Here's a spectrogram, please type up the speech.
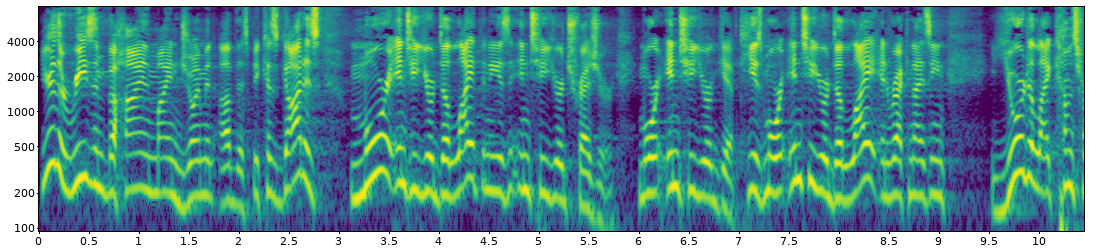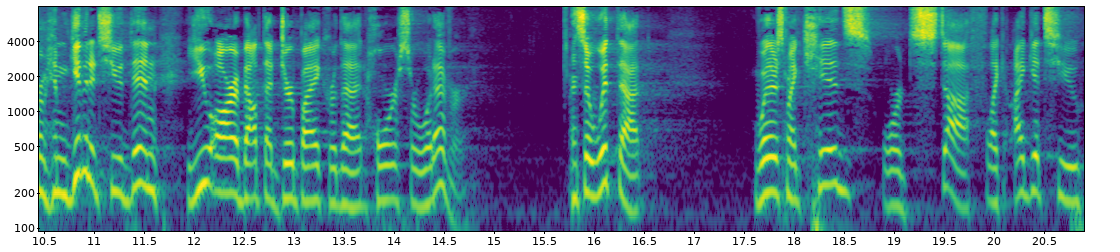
You're the reason behind my enjoyment of this because God is more into your delight than He is into your treasure, more into your gift. He is more into your delight in recognizing your delight comes from Him giving it to you than you are about that dirt bike or that horse or whatever. And so, with that, whether it's my kids or stuff, like I get to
